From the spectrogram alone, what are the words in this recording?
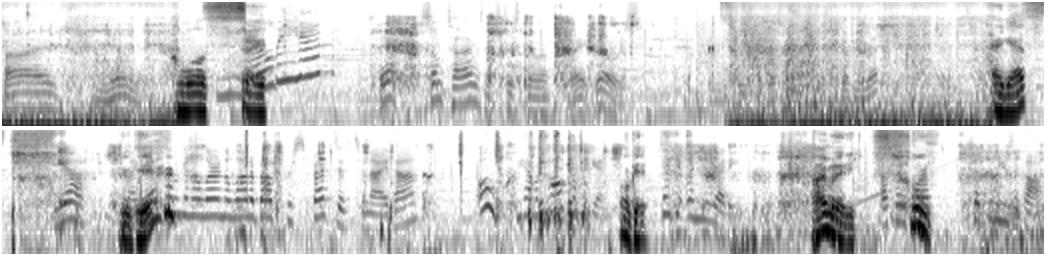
Five million. We'll say. Million? Yeah, sometimes that's just the way it goes. I guess. Yeah. You I okay? guess we're gonna learn a lot about perspective tonight, huh? Oh, we have a call coming in. Okay, Take it when you're ready. I'm ready. Okay, Whew. Shut the music off.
